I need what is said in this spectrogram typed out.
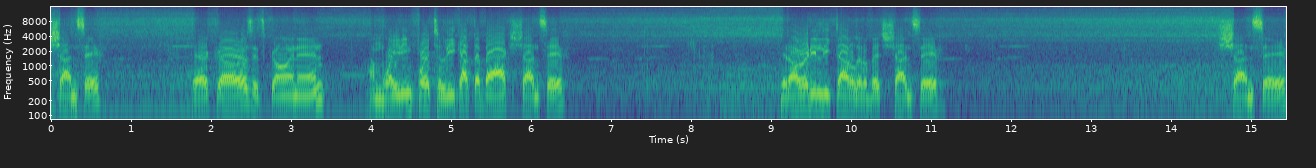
Shot and save. There it goes. It's going in. I'm waiting for it to leak out the back, shot and save. It already leaked out a little bit, shot and save. Shot and save.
